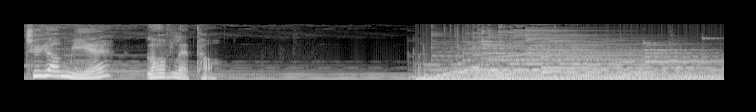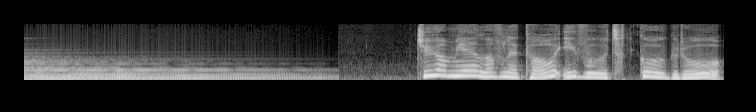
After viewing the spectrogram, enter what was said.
주현미의 Love Letter. 주현미의 Love Letter 2부 첫 곡으로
